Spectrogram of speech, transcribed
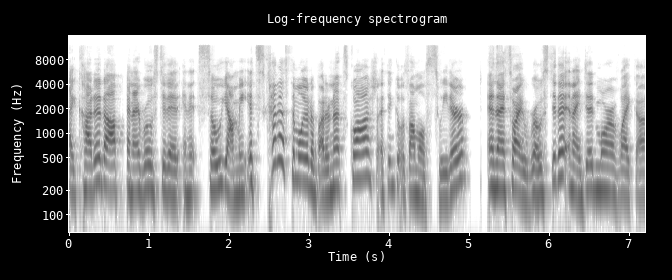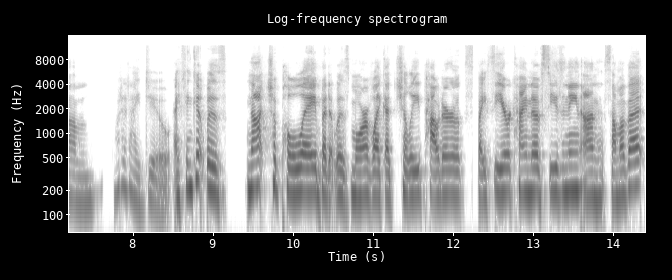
I cut it up and I roasted it and it's so yummy. It's kind of similar to butternut squash. I think it was almost sweeter. And I so I roasted it and I did more of like um what did I do? I think it was not chipotle, but it was more of like a chili powder, spicier kind of seasoning on some of it.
